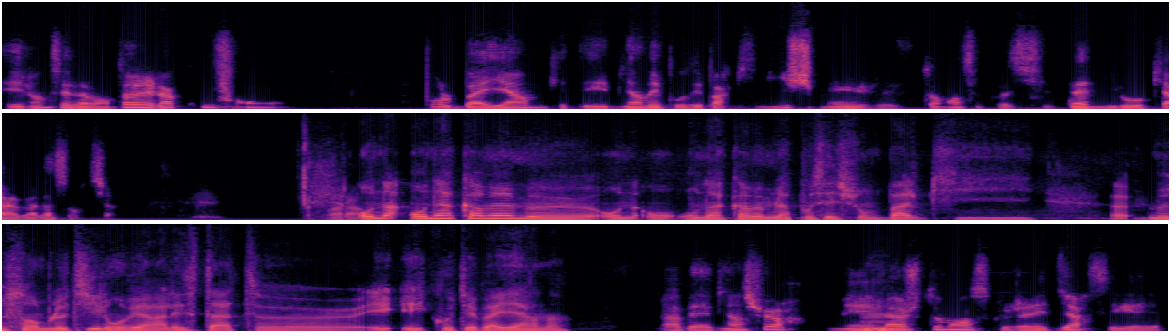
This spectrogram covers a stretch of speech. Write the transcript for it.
est l'un de ses avantages. Et là, coup franc pour le Bayern qui était bien déposé par Kimmich, mais justement cette fois-ci c'est Danilo qui arrive à la sortir. On a, on a quand même, euh, on, on, a quand même la possession de balle qui, euh, me semble-t-il, on verra les stats euh, et, côté Bayern. Hein. Ah ben bien sûr, mais mm. là justement, ce que j'allais dire, c'est,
